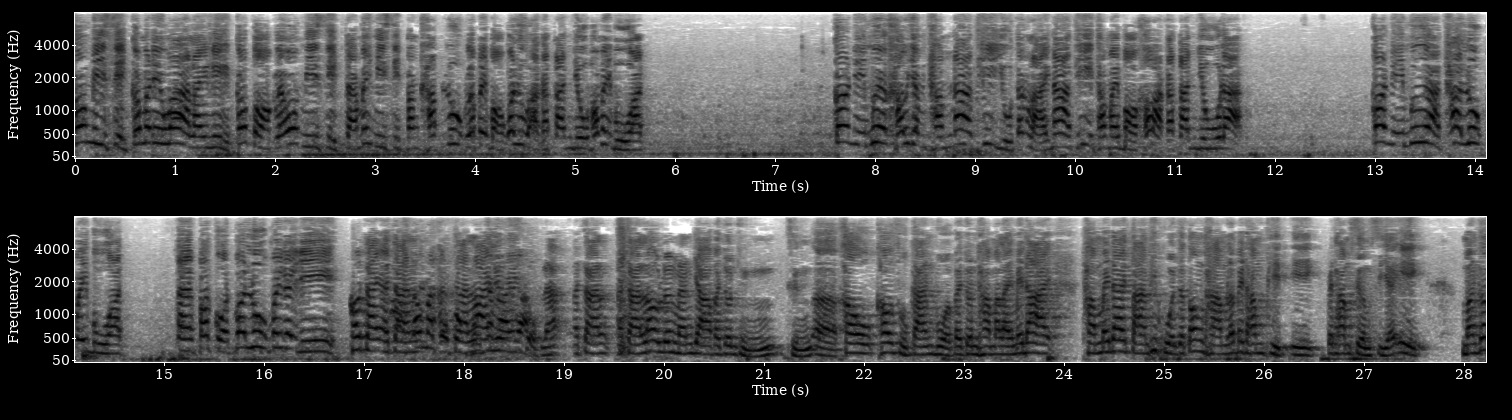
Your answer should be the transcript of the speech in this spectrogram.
ก็มีสิทธิ์ก็ไม่ได้ว่าอะไรนี่ ก็บอกแล้วว่ามีสิทธิ์แต่ไม่มีสิทธิ์บังคับลูกแล้วไปบอกว่าลูกอากตันยูเพราะไม่บวชก็นี่เมื่อเขายังทำหน้าที่อยู่ตั้งหลายหน้าที่ทำไมบอกเขาอากตันยูล่ะ ก็ในเมื่อถ้าลูกไปบวชแต่ปรากฏว่าลูกไม่ได้ดี เข้าใจอาจารย์แล้วมันจะอาจารย์ไล่เรื่องส่งผลยังไงให้อะจบแล้วอาจารย์อาจารย์เล่าเรื่องนั้นยาวไปจนถึงถึงเอ่อเข้าเข้าสู่การบวชไปจนทำอะไรไม่ได้ทำไม่ได้ตามที่ควรจะต้องทำแล้วไปทำผิดอีก ไปทำเสื่อมเสียอีก มันก็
